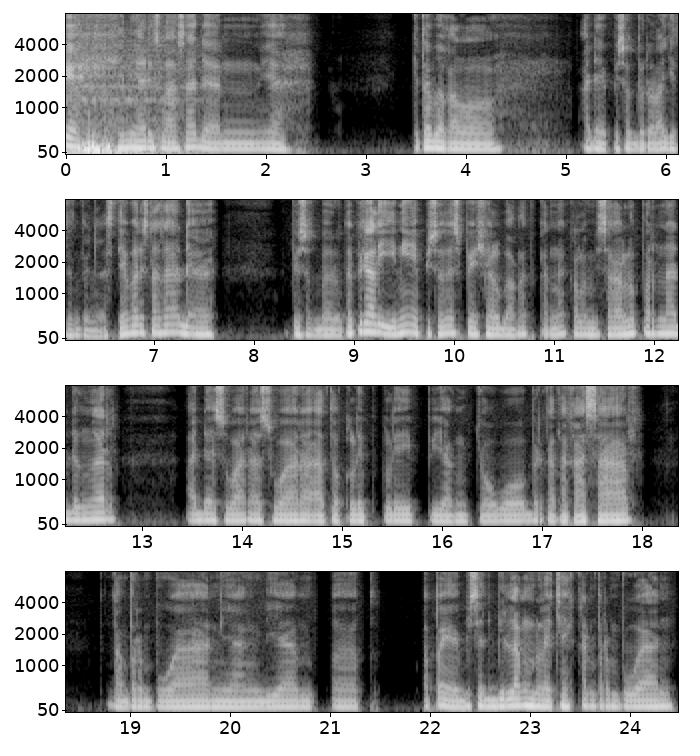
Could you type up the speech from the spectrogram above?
Oke, ini hari Selasa dan ya kita bakal ada episode baru lagi tentunya. Setiap hari Selasa ada episode baru. Tapi kali ini episode spesial banget karena kalau misalkan lo pernah dengar ada suara-suara atau klip-klip yang cowok berkata kasar tentang perempuan yang dia eh, apa ya bisa dibilang melecehkan perempuan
